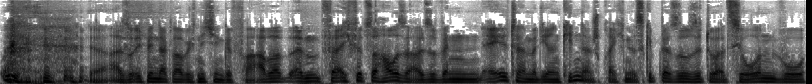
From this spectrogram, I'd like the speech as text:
ja, also ich bin da, glaube ich, nicht in Gefahr. Aber ähm, vielleicht für zu Hause, also wenn Eltern mit ihren Kindern sprechen, es gibt ja so Situationen, wo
